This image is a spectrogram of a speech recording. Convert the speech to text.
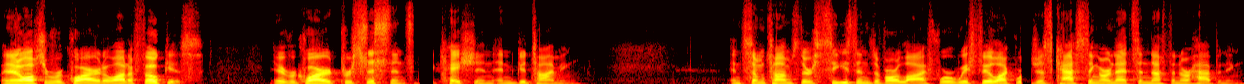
And it also required a lot of focus. It required persistence, dedication, and good timing. And sometimes there's seasons of our life where we feel like we're just casting our nets and nothing are happening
